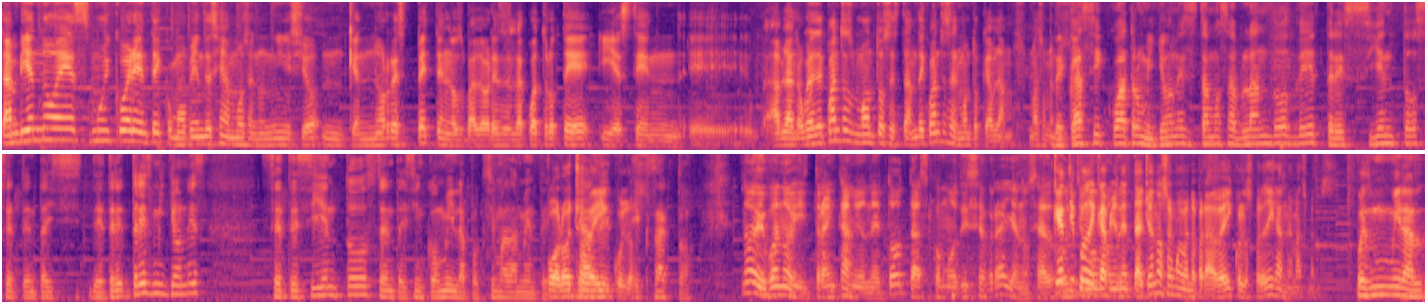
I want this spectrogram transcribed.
también no es muy coherente, como bien decíamos en un inicio, mm, que no respeten los valores de la 4T y estén eh, hablando. ¿De cuántos montos están? ¿De cuánto es el monto que hablamos, más o menos? De casi 4 millones, estamos hablando de 370, y- de 3 millones 735 mil aproximadamente. Por ocho Ya de- vehículos. exacto. No, y bueno, y traen camionetotas, como dice Brian, o sea... ¿Qué tipo de camioneta? Yo no soy muy bueno para vehículos, pero díganme más o menos. Pues mira,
